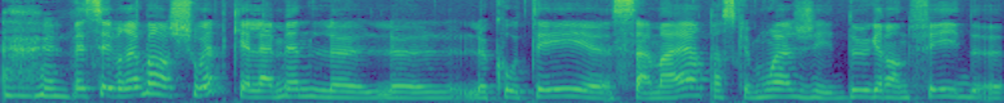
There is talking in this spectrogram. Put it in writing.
C'est vraiment chouette qu'elle amène le côté euh, sa mère parce que moi j'ai deux grandes filles de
